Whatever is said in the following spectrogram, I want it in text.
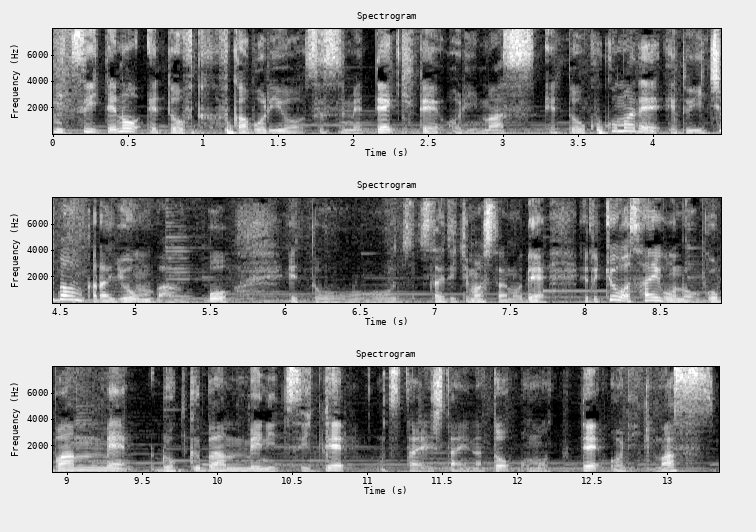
についての、えっと、深掘りを進めてきております。えっと、ここまで、えっと、1番から4番を、えっと、伝えてきましたので、えっと、今日は最後の5番目、6番目についてお伝えしたいなと思っております。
